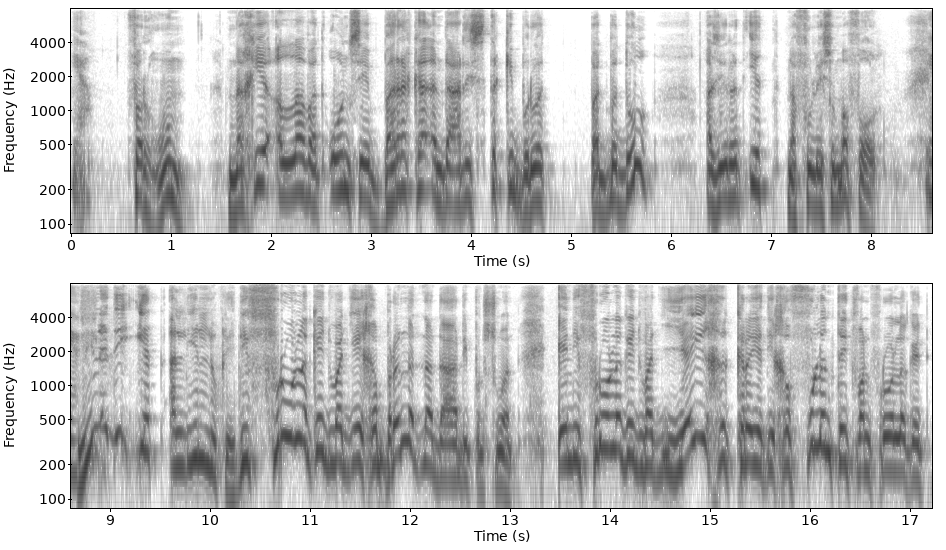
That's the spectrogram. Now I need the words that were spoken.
Ja. vir hom, nou gee Allah wat ons sê berke in daardie stukkie brood. Wat bedoel? As jy dit eet, dan voel jy sommer vol. Ja. Nie net die eet alleen loop nie, die vrolikheid wat jy gebring het na daardie persoon en die vrolikheid wat jy gekry het, die gevoelendheid van vrolikheid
